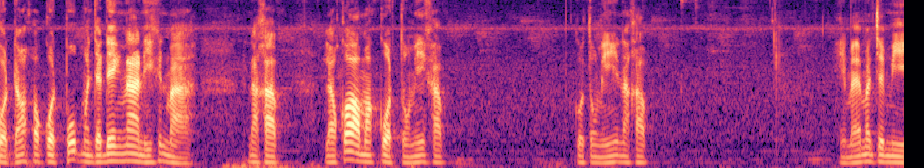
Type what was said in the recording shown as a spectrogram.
กดเนาะพอกดปุ๊บมันจะเด้งหน้านี้ขึ้นมานะครับ แล้วก็มากดตรงนี้ครับ กดตรงนี้นะครับ เห็นไหมมันจะมี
